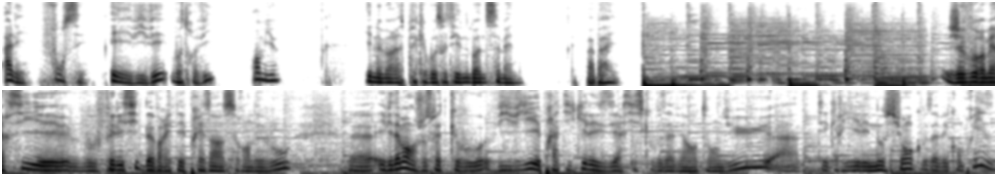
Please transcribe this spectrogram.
Allez, foncez et vivez votre vie en mieux. Il ne me reste plus qu'à vous souhaiter une bonne semaine. Bye bye. Je vous remercie et vous félicite d'avoir été présent à ce rendez-vous. Euh, évidemment, je souhaite que vous viviez et pratiquiez les exercices que vous avez entendus, intégriez les notions que vous avez comprises,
